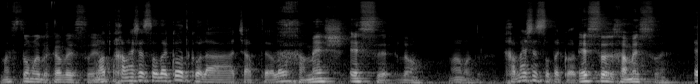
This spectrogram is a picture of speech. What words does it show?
מה זאת אומרת דקה ועשרים? אמרת 15 דקות כל הצ'פטר, לא? חמש, עשר, לא, מה אמרתי לך? 15 דקות. עשר, חמש עשרה. 10-15.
